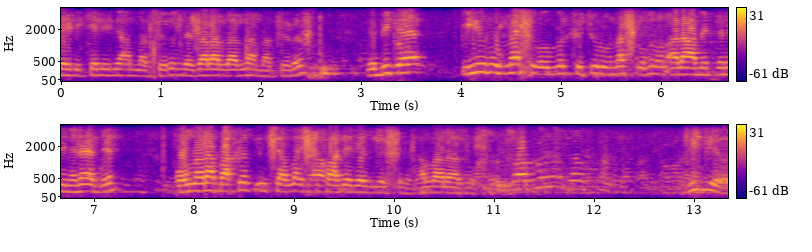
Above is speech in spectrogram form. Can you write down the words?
tehlikeliğini anlatıyoruz ve zararlarını anlatıyoruz. Ve bir de iyi ruh nasıl olur, kötü ruh nasıl olur, onun alametleri nelerdir? Onlara bakıp inşallah istifade edebilirsiniz. Allah razı olsun. Video.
